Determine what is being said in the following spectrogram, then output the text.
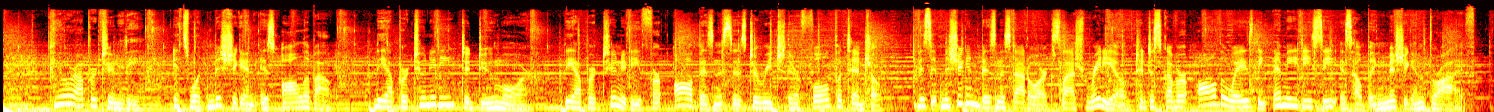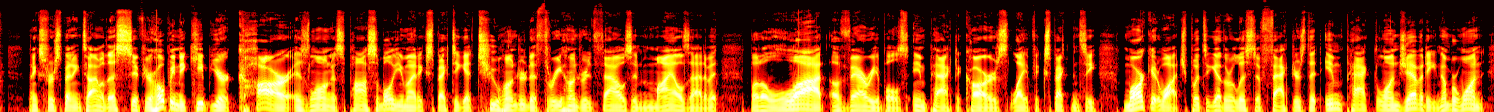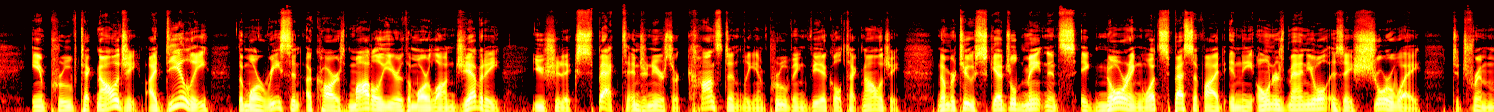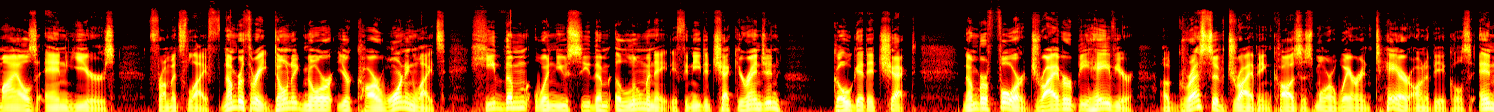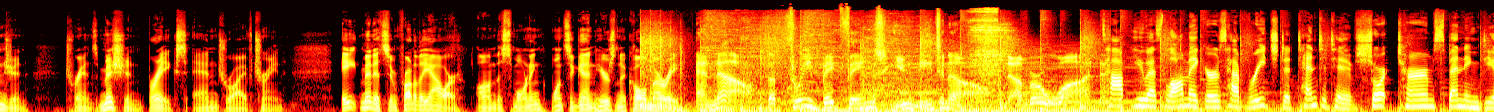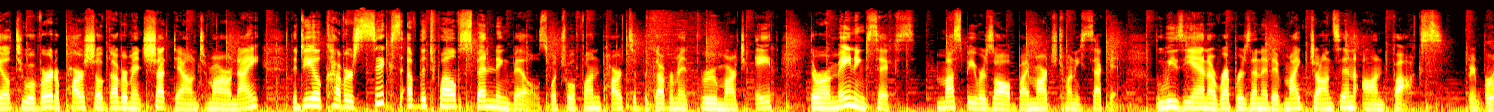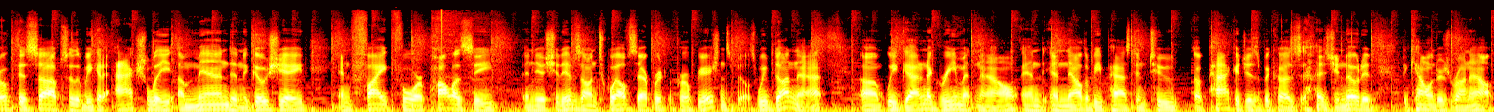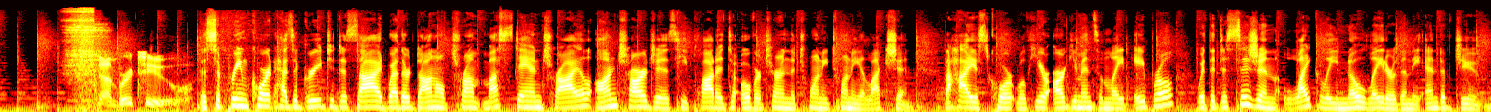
Pure opportunity. It's what Michigan is all about. The opportunity to do more. The opportunity for all businesses to reach their full potential. Visit michiganbusiness.org slash radio to discover all the ways the MEDC is helping Michigan thrive. Thanks for spending time with us. If you're hoping to keep your car as long as possible, you might expect to get 200 to 300,000 miles out of it, but a lot of variables impact a car's life expectancy. MarketWatch put together a list of factors that impact longevity. Number 1, improved technology. Ideally, the more recent a car's model year, the more longevity you should expect. Engineers are constantly improving vehicle technology. Number two, scheduled maintenance. Ignoring what's specified in the owner's manual is a sure way to trim miles and years from its life. Number three, don't ignore your car warning lights. Heed them when you see them illuminate. If you need to check your engine, go get it checked. Number four, driver behavior. Aggressive driving causes more wear and tear on a vehicle's engine, transmission, brakes, and drivetrain. Eight minutes in front of the hour on this morning. Once again, here's Nicole Murray. And now, the three big things you need to know. Number one. Top U.S. lawmakers have reached a tentative short term spending deal to avert a partial government shutdown tomorrow night. The deal covers six of the 12 spending bills, which will fund parts of the government through March 8th. The remaining six must be resolved by March 22nd. Louisiana Representative Mike Johnson on Fox. We broke this up so that we could actually amend and negotiate and fight for policy initiatives on 12 separate appropriations bills. We've done that. Um, we've got an agreement now, and, and now they'll be passed in two uh, packages because, as you noted, the calendars run out. Number two. The Supreme Court has agreed to decide whether Donald Trump must stand trial on charges he plotted to overturn the 2020 election. The highest court will hear arguments in late April, with a decision likely no later than the end of June.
